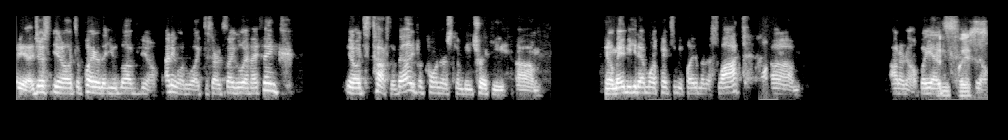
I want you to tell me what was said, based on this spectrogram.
yeah, just you know, it's a player that you'd love. You know, anyone would like to start the cycle with. I think, you know, it's tough. The value for corners can be tricky. Um, you know, maybe he'd have more picks if he played him in the slot. Um, I don't know, but yeah, in it's place you know,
